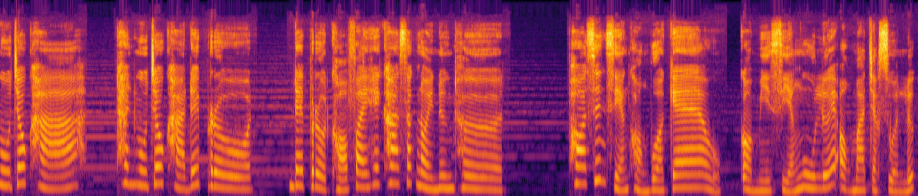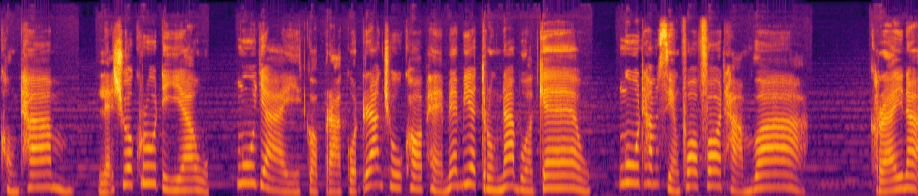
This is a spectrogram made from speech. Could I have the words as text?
งูเจ้าขาท่านงูเจ้าขาได้โปรด ได้โปรดขอไฟให้ข้าสักหน่อยหนึ่งเถิด พอสิ้นเสียงของบัวแก้ว ก็มีเสียงงูเลื้อยออกมาจากส่วนลึกของถ้ำและชั่วครู่เดียว งูใหญ่ก็ปรากฏร่างชูคอแผ่แม่เบี้ยตรงหน้าบัวแก้ว งูทำเสียงฟอฟอๆถามว่า ใครน่ะ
